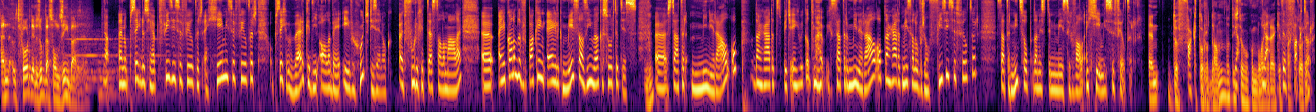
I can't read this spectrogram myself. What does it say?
En het voordeel is ook dat ze onzichtbaar zijn. Ja, en op zich, dus je hebt fysische filters en chemische filters. Op zich werken die allebei even goed. Die zijn ook uitvoerig getest allemaal. Hè. Uh, en je kan op de verpakking eigenlijk meestal zien welke soort het is. Mm staat er mineraal op, dan gaat het een beetje ingewikkeld, maar staat er mineraal op, dan gaat het meestal over zo'n fysische filter. Staat er niets op, dan is het in de meeste gevallen een chemische filter. En de factor dan, dat is toch ook een belangrijke ja, de factor?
